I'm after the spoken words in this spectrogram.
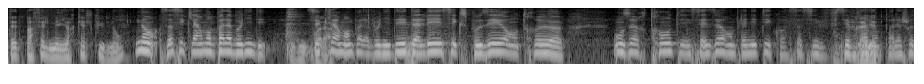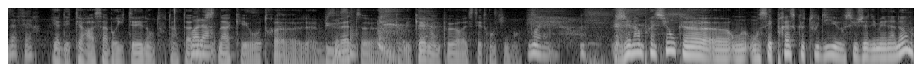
peut-être pas fait le meilleur calcul, non? Non, ça c'est clairement pas la bonne idée. C'est Voilà. clairement pas la bonne idée d'aller s'exposer entre euh, 11h30 et 16h en plein été. Quoi. Ça, c'est Là, a- vraiment pas la chose à faire. Il y a des terrasses abritées dans tout un tas Voilà. de snacks et autres euh, buvettes euh, dans lesquelles on peut rester tranquillement. Voilà. J'ai l'impression que euh, on, s'est presque tout dit au sujet des mélanomes.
